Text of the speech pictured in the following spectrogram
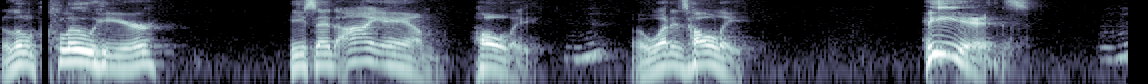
A little clue here. He said I am holy what is holy? He is. Mm-hmm.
